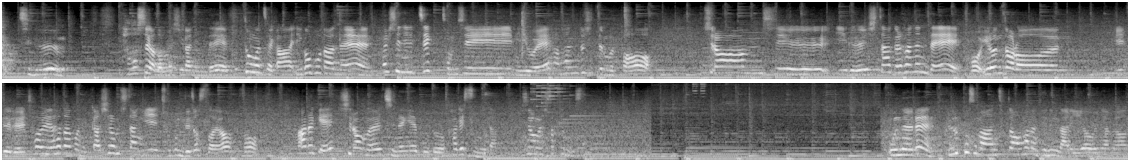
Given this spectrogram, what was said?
어, 지금 5시가 넘는 시간인데 보통은 제가 이거보다는 훨씬 일찍 점심 이후에 한 한두 시쯤부터 실험실 일을 시작을 하는데 뭐 이런저런 일들을 처리하다 보니까 실험 시장이 조금 늦었어요. 그래서 빠르게 실험을 진행해 보도록 하겠습니다. 실험을 시작해 보겠습니다. 오늘은 글루코스만 측정을 하면 되는 날이에요. 왜냐면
